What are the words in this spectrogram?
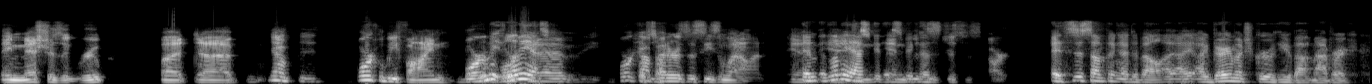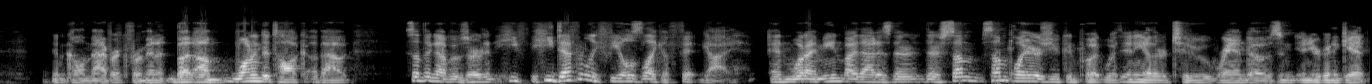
they mesh as a group. But uh, you know, Bourque will be fine. Bourque, let me, Bourque, let me ask, uh, Bourque got better as the season went on. And, and, and let me ask you this because this is just a start. It's just something I developed. I, I very much agree with you about Maverick. I'm gonna call him Maverick for a minute, but um, wanting to talk about something I've observed, and he he definitely feels like a fit guy. And what I mean by that is there there's some some players you can put with any other two randos, and, and you're going to get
